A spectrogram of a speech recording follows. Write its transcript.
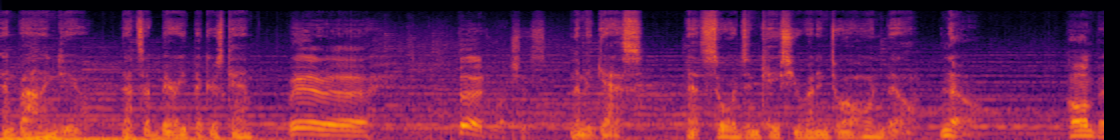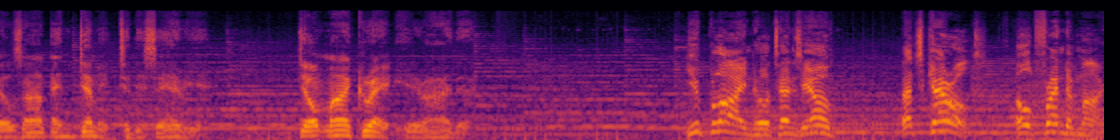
And behind you, that's a berry picker's camp? We're, uh, bird watchers. Let me guess. That sword's in case you run into a hornbill. No. Hornbills aren't endemic to this area. Don't migrate here either. You blind, Hortensio? That's Geralt, old friend of mine.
